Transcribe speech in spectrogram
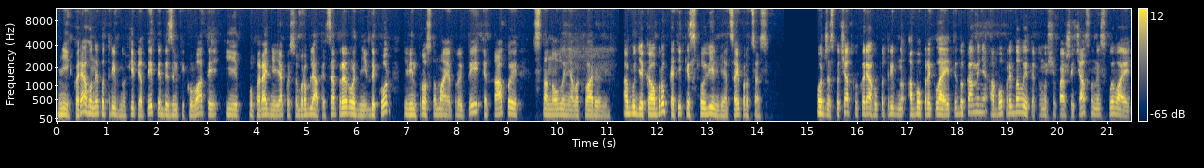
Ні, корягу не потрібно кип'ятити, дезінфікувати і попередньо якось обробляти. Це природній декор, і він просто має пройти етапи становлення в акваріумі. А будь-яка обробка тільки сповільнює цей процес. Отже, спочатку корягу потрібно або приклеїти до каменя, або придавити, тому що перший час вони вспливають.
